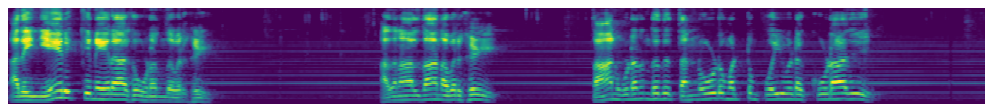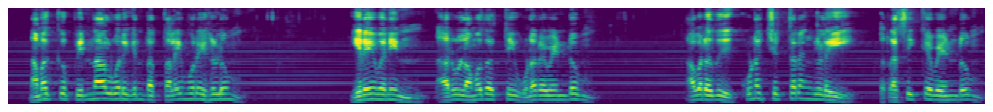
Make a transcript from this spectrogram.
அதை நேருக்கு நேராக உணர்ந்தவர்கள். அதனால்தான் அவர்கள் தான் உணர்ந்தது தன்னோடு மட்டும் போய்விடக்கூடாது நமக்கு பின்னால் வருகின்ற தலைமுறைகளும் இறைவனின் அருள் அமுதத்தை உணர வேண்டும். அவரது குணச்சித்திரங்களை ரசிக்க வேண்டும்.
